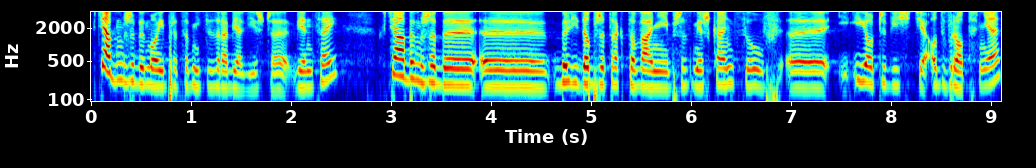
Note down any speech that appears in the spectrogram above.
Chciałabym, żeby moi pracownicy zarabiali jeszcze więcej. Chciałabym, żeby y, byli dobrze traktowani przez mieszkańców y, i oczywiście odwrotnie.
